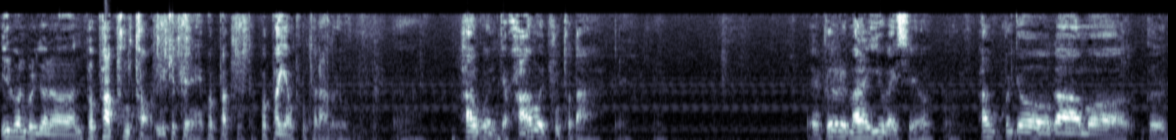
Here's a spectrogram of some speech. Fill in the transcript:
일본 불교는 법화 풍토 이렇게 표현해요. 법화 풍토, 법화경 풍토라 그러고 어, 한국은 이제 화음의 풍토다. 그래요. 예, 그럴 만한 이유가 있어요. 어, 한국 불교가 뭐, 그,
